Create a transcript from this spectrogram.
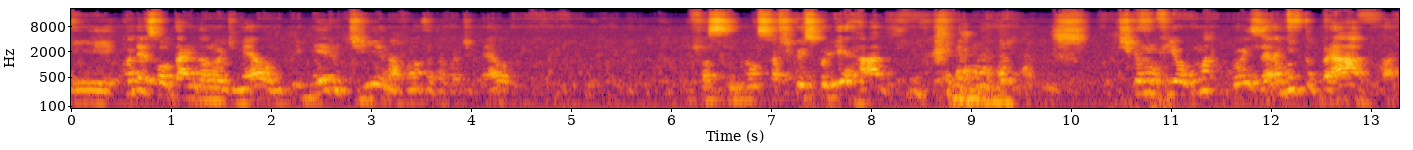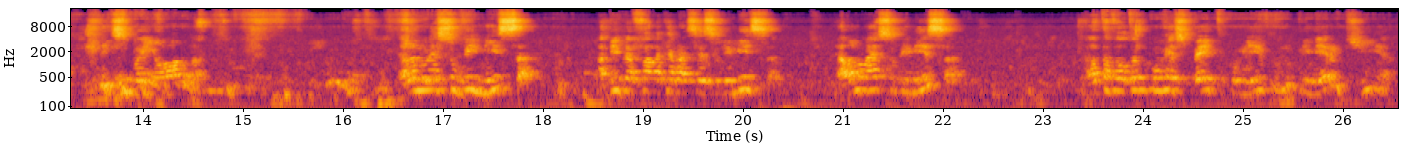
E quando eles voltaram da lua de mel, no primeiro dia na volta da lua de mel, falou assim, nossa, acho que eu escolhi errado. Acho que eu não vi alguma coisa. Ela é muito brava, é espanhola. Ela não é submissa. A Bíblia fala que ela vai ser submissa. Ela não é submissa. Ela está voltando com respeito comigo no primeiro dia.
